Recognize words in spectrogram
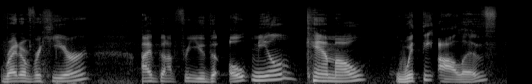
Right over here, I've got for you the Oatmeal Camo with the olive.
